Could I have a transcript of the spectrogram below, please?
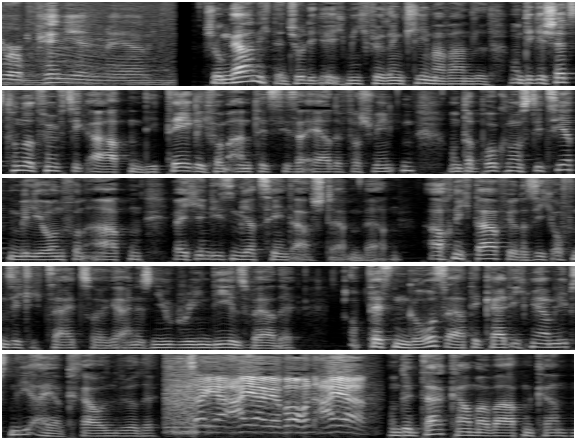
your opinion, man. Schon gar nicht entschuldige ich mich für den Klimawandel und die geschätzt 150 Arten, die täglich vom Antlitz dieser Erde verschwinden und der prognostizierten Million von Arten, welche in diesem Jahrzehnt aussterben werden. Auch nicht dafür, dass ich offensichtlich Zeitzeuge eines New Green Deals werde, ob dessen Großartigkeit ich mir am liebsten die Eier kraulen würde. Sag ja Eier, wir brauchen Eier. Und den Tag kaum erwarten kann,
